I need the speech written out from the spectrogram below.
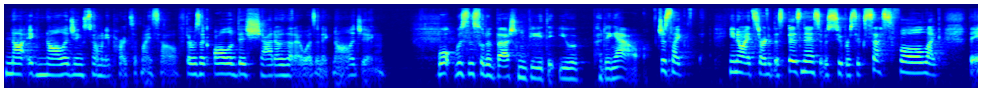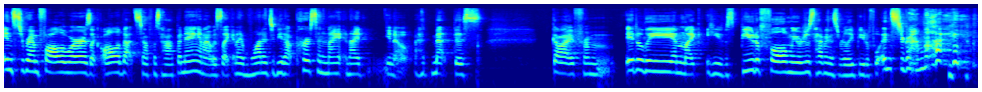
not acknowledging so many parts of myself. There was like all of this shadow that I wasn't acknowledging. What was the sort of version of you that you were putting out? Just like you know, I'd started this business, it was super successful, like the Instagram followers, like all of that stuff was happening and I was like and I wanted to be that person and I and I, you know, had met this guy from Italy and like he was beautiful and we were just having this really beautiful Instagram life.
